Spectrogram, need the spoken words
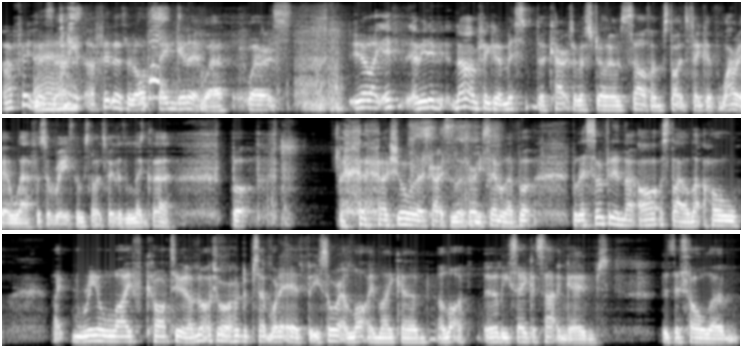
I think there's, Uh, I, I think there's an odd thing in it where where it's you know like if I mean if now I'm thinking of Miss the character of Mr. Driller himself, I'm starting to think of WarioWare for some reason. I'm starting to think there's a link there, but I'm sure one of those characters look very similar, but but there's something in that art style, that whole like real life cartoon. I'm not sure 100 percent what it is, but you saw it a lot in like um, a lot of early Sega Saturn games. There's this whole um,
